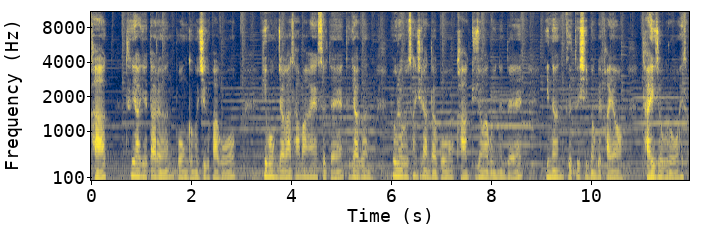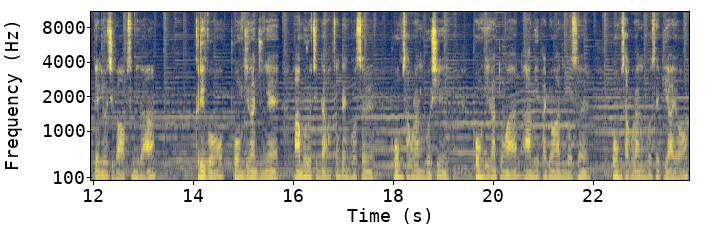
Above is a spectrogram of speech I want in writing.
각 특약에 따른 보험금을 지급하고 피보험자가 사망하였을 때 특약은 효력을 상실한다고 각 규정하고 있는데 이는 그 뜻이 명백하여 다의적으로 해석될 여지가 없습니다. 그리고 보험기간 중에 암으로 진단 확정된 것을 보험사고라는 것이 보험기간 동안 암이 발병하는 것을 보험사고라는 것에 비하여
